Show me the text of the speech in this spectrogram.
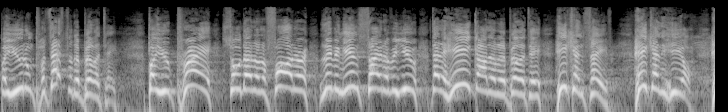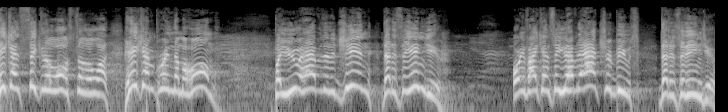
but you don't possess that ability. But you pray so that the Father living inside of you, that He got an ability, He can save, He can heal, He can seek the lost to the one, He can bring them home. But you have the gene that is in you. Or if I can say you have the attributes that is in you.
